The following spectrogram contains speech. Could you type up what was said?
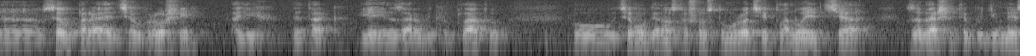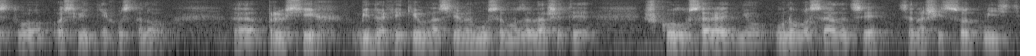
е, все впирається в гроші, а їх не так є і на заробітну плату. У цьому 96-му році планується завершити будівництво освітніх установ. Е, При всіх бідах, які у нас є, ми мусимо завершити школу середню у Новоселиці, це на 600 місць.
